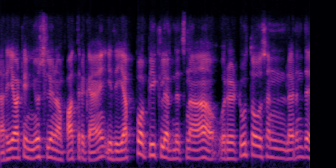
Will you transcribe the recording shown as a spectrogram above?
நிறைய வாட்டி நியூஸ்லயும் நான் பார்த்திருக்கேன். இது எப்போ பீக்ல இருந்துச்சுன்னா ஒரு டூ தௌசண்ட்ல இருந்து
